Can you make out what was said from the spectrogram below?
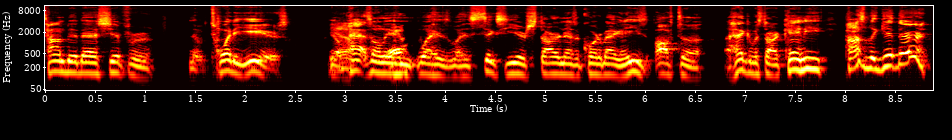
Tom did that shit for you know 20 years. You know, Pat's only in what his what his six years starting as a quarterback, and he's off to a heck of a start. Can he possibly get there?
